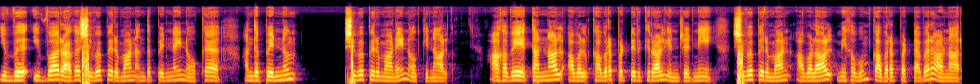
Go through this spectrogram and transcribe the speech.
இவ்வ இவ்வாறாக சிவபெருமான் அந்த பெண்ணை நோக்க அந்த பெண்ணும் சிவபெருமானை நோக்கினாள். ஆகவே தன்னால் அவள் கவரப்பட்டிருக்கிறாள் என்றெண்ணி சிவபெருமான் அவளால் மிகவும் கவரப்பட்டவர் ஆனார்.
